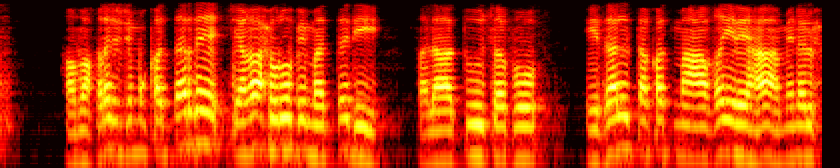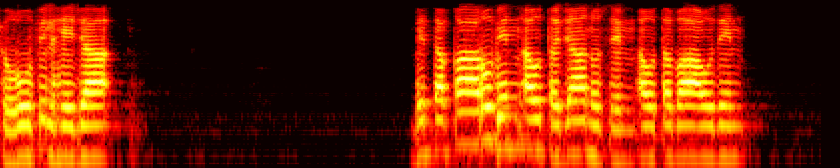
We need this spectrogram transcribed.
او مخرج چې مقدر دي چغه حروف مد دي فلا توصف اذا التقت مع غيرها من الحروف الهجاء بتقارب او تجانس او تباعد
